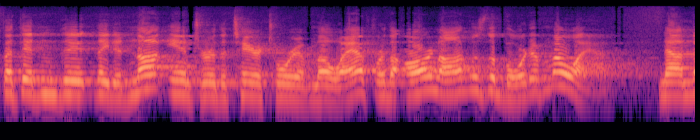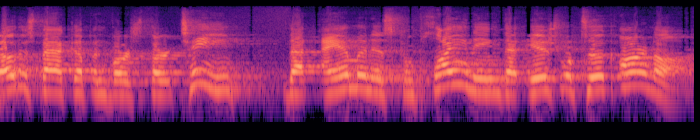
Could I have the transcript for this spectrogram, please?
But they, they did not enter the territory of Moab, for the Arnon was the border of Moab. Now, notice back up in verse 13 that Ammon is complaining that Israel took Arnon.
